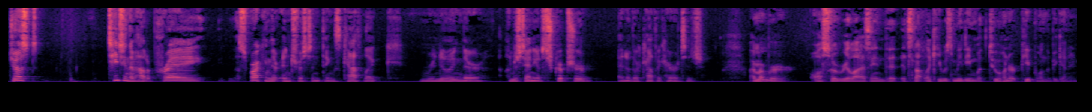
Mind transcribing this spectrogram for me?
just teaching them how to pray, sparking their interest in things Catholic, renewing their understanding of Scripture and of their Catholic heritage. I remember also realizing that it's not like he was meeting with 200 people in the beginning.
